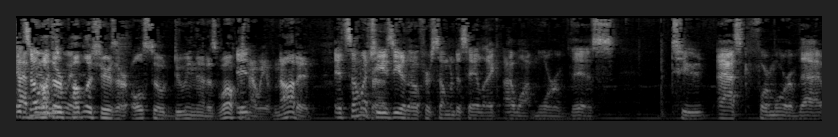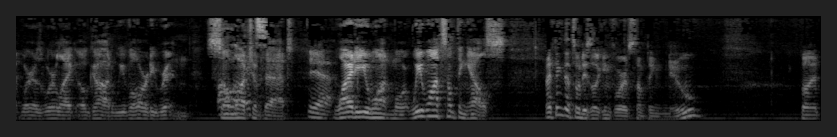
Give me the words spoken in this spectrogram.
that other publishers are also doing that as well. Because now we have knotted. It's so much easier though for someone to say like, "I want more of this," to ask for more of that. Whereas we're like, "Oh God, we've already written so Oh, much of it's- that. Yeah. Why do you want more? We want something else." I think that's what he's looking for is something new, but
